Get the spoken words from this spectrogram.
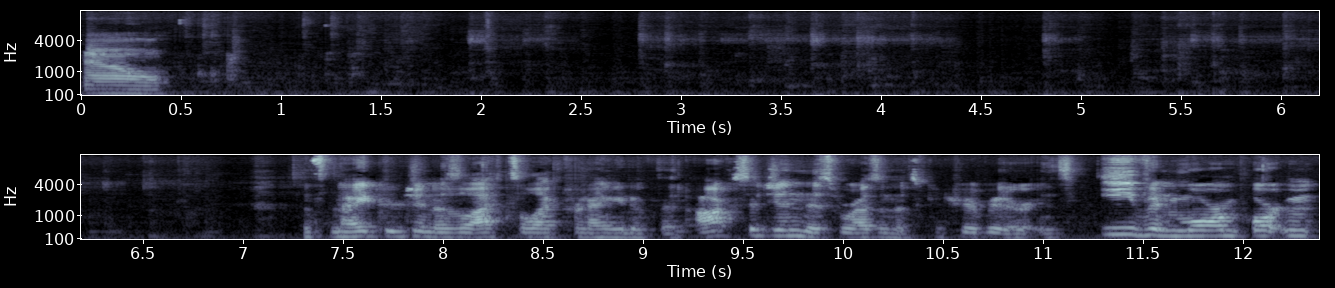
Now, Since nitrogen is less electronegative than oxygen, this resonance contributor is even more important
